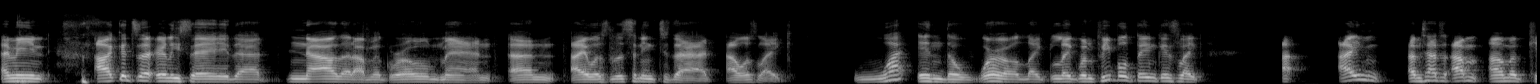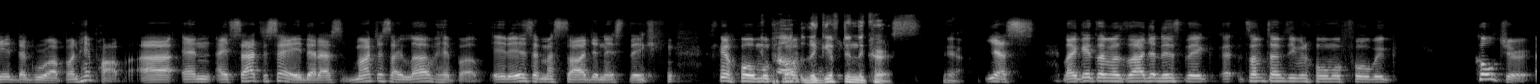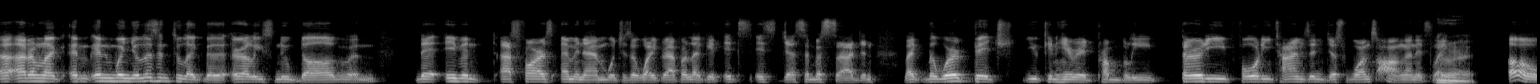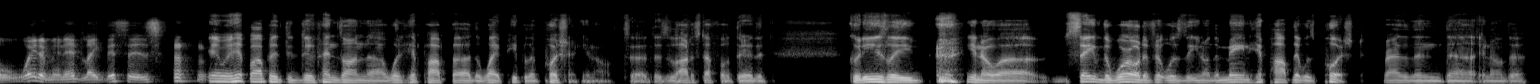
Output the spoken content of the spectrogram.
I mean, I could certainly say that now that I'm a grown man and I was listening to that, I was like, what in the world? Like, like when people think it's like, I, I'm, I'm sad. I'm, I'm a kid that grew up on hip hop, uh, and it's sad to say that as much as I love hip hop, it is a misogynistic, homophobic. the gift and the curse. Yeah. Yes, like it's a misogynistic, uh, sometimes even homophobic culture. Uh, and I'm like, and, and when you listen to like the early Snoop Dogg's and the even as far as Eminem, which is a white rapper, like it, it's it's just a misogyn. Like the word bitch, you can hear it probably 30, 40 times in just one song. And it's like, right. oh, wait a minute, like this is Yeah, well, hip hop it, it depends on uh, what hip hop uh, the white people are pushing. You know, so there's a lot of stuff out there that could easily, you know, uh, save the world if it was the you know the main hip hop that was pushed rather than the you know the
